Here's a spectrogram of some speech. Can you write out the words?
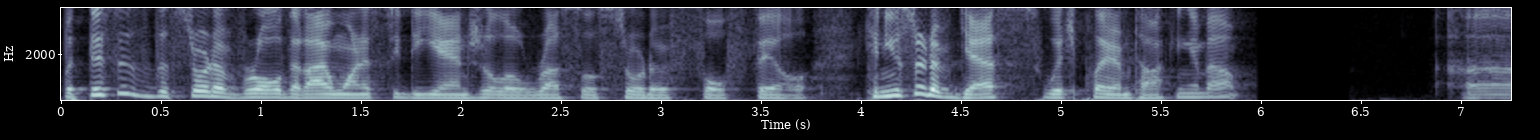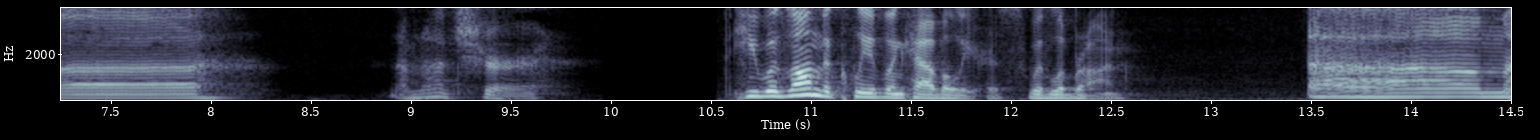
But this is the sort of role that I want to see D'Angelo Russell sort of fulfill. Can you sort of guess which player I'm talking about? Uh, I'm not sure. He was on the Cleveland Cavaliers with LeBron. Um,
